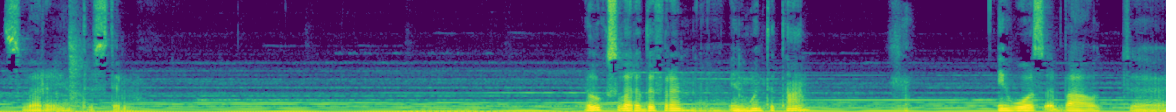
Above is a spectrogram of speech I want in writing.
It's very interesting. It looks very different in winter time. It was about uh,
